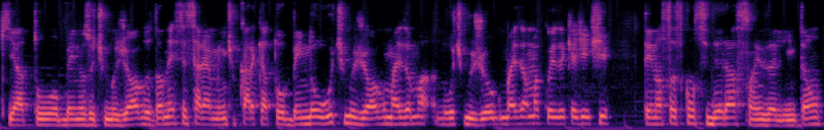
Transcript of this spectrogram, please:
que atuou bem nos últimos jogos, não necessariamente o cara que atuou bem no último jogo, mas é uma, no último jogo, mas é uma coisa que a gente tem nossas considerações ali. Então,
